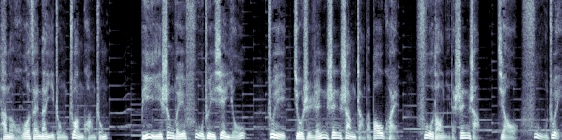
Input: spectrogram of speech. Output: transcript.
他们活在那一种状况中，彼以生为负坠现游，坠就是人身上长的包块。附到你的身上叫附坠，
